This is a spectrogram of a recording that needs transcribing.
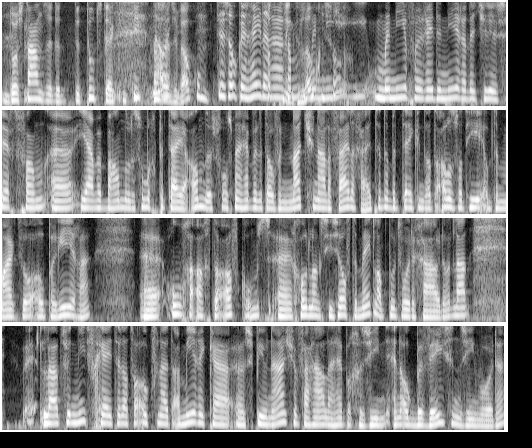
doorstaan ze de, de toets der kritiek, dan Nou, zijn ze welkom. Het is ook een hele rare manier, manier van redeneren dat je dus zegt van eh, ja, we behandelen sommige partijen anders. Volgens mij hebben we het over nationale veiligheid. En dat betekent dat alles wat hier op de markt wil opereren, ongeacht de afkomst, gewoon langs diezelfde meetland moet worden gehouden. Want laat, laten we niet vergeten dat we ook vanuit Amerika eh, spionageverhalen hebben gezien en ook bewezen zien worden,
